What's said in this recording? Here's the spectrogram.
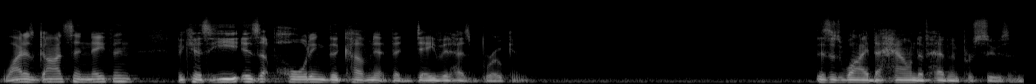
Why does God send Nathan? Because he is upholding the covenant that David has broken. This is why the hound of heaven pursues him.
